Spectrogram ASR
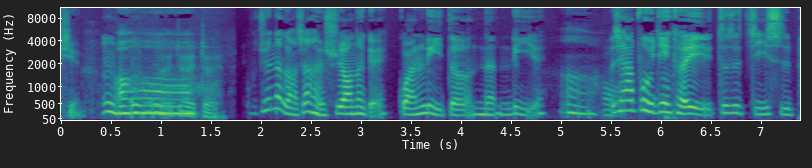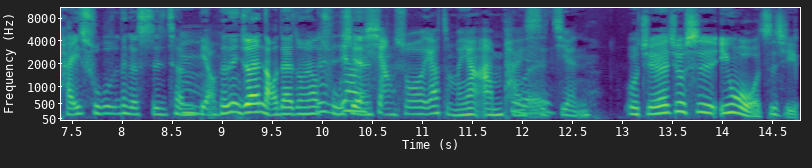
天。嗯，对对对。我觉得那个好像很需要那个管理的能力，哎嗯，而且他不一定可以就是及时排出那个时程表，嗯、可是你就在脑袋中要出现想说要怎么样安排时间。我觉得就是因为我自己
